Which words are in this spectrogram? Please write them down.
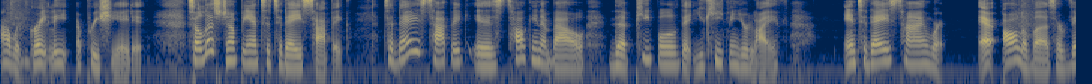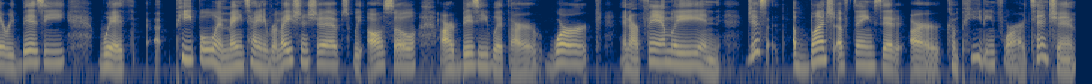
I would greatly appreciate it. So let's jump into today's topic. Today's topic is talking about the people that you keep in your life. In today's time, where all of us are very busy with uh, people and maintaining relationships, we also are busy with our work and our family and just a bunch of things that are competing for our attention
